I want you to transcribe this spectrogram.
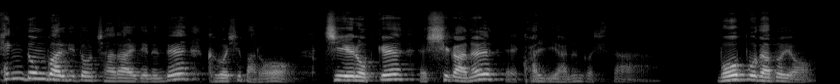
행동 관리도 잘해야 되는데 그것이 바로 지혜롭게 시간을 관리하는 것이다. 무엇보다도요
